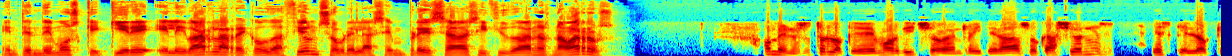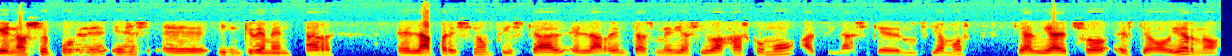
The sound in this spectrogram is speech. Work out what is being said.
entendemos que quiere elevar la recaudación sobre las empresas y ciudadanos navarros. Hombre, nosotros lo que hemos dicho en reiteradas ocasiones es que lo que no se puede es eh, incrementar eh, la presión fiscal en las rentas medias y bajas como al final sí que denunciamos que había hecho este gobierno.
